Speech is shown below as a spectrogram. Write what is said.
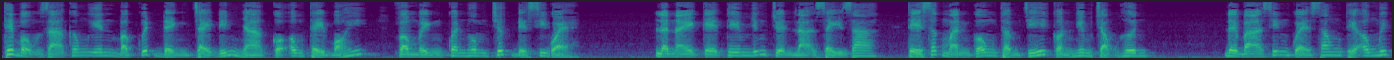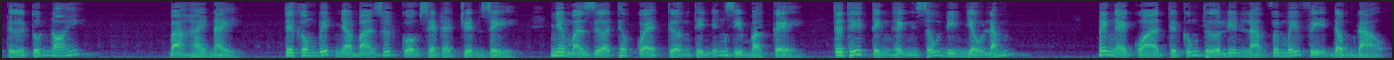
Thế bụng già không yên bà quyết định chạy đến nhà của ông thầy bói và mình quen hôm trước để xin quẻ. Lần này kể thêm những chuyện lạ xảy ra thì sắc mặt của ông thậm chí còn nghiêm trọng hơn. Để bà xin quẻ xong thì ông mới từ tốn nói. Bà hai này, tôi không biết nhà bà rốt cuộc xảy ra chuyện gì, nhưng mà dựa theo quẻ tượng thì những gì bà kể, tôi thấy tình hình xấu đi nhiều lắm. Mấy ngày qua tôi cũng thử liên lạc với mấy vị đồng đạo,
